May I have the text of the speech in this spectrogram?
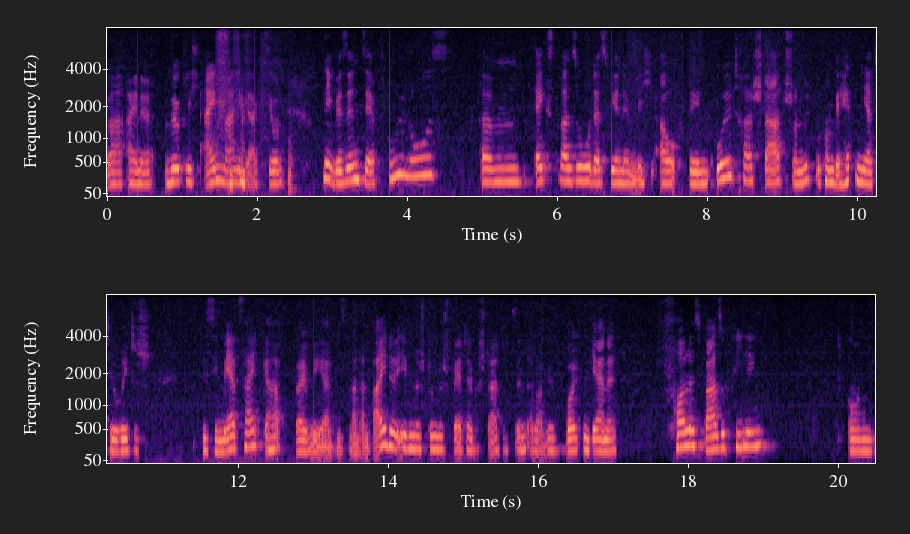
War eine wirklich einmalige Aktion. nee, wir sind sehr früh los. Ähm, extra so, dass wir nämlich auch den Ultrastart schon mitbekommen. Wir hätten ja theoretisch ein bisschen mehr Zeit gehabt, weil wir ja diesmal dann beide eben eine Stunde später gestartet sind, aber wir wollten gerne volles Baso-Feeling und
